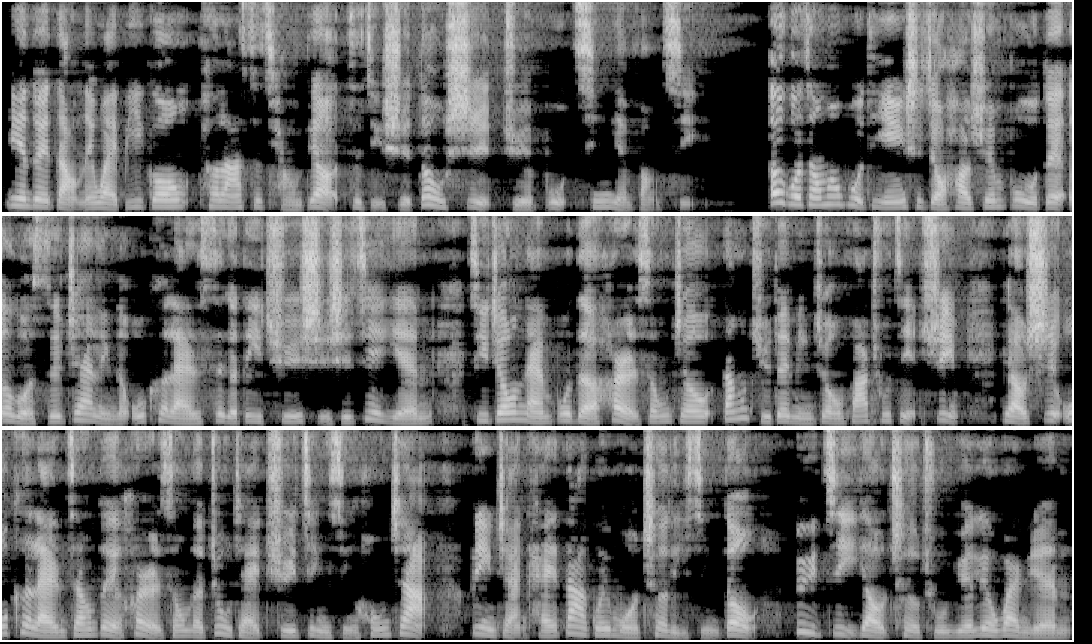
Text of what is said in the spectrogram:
面对党内外逼宫，特拉斯强调自己是斗士，绝不轻言放弃。俄国总统普京十九号宣布对俄罗斯占领的乌克兰四个地区实施戒严，其中南部的赫尔松州当局对民众发出简讯，表示乌克兰将对赫尔松的住宅区进行轰炸，并展开大规模撤离行动，预计要撤出约六万人。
